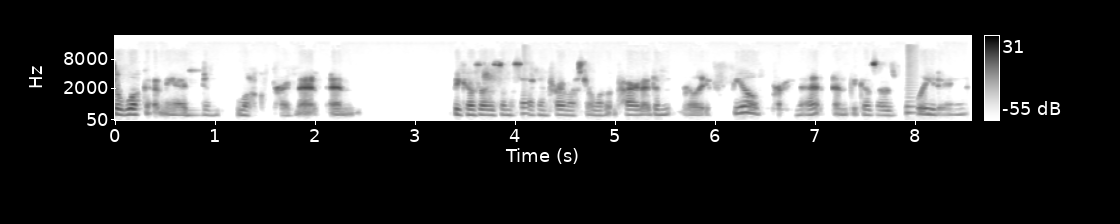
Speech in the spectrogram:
to look at me i didn't look pregnant. And because i was in the second trimester and wasn't tired i didn't really feel pregnant. And because i was bleeding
